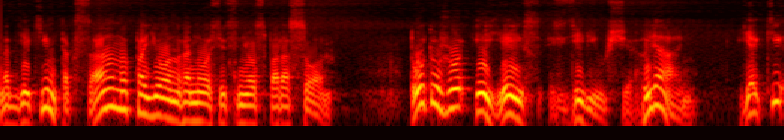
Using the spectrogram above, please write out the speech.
над якім таксама паёнга носіць нёс парасон. Тут ужо і ейс здзівіўся, глянь, які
